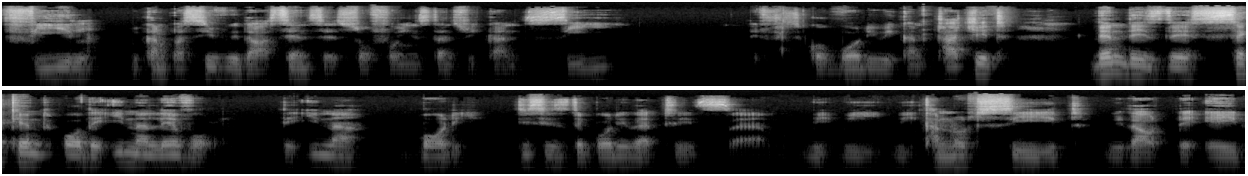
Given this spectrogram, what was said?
feel. We can perceive with our senses. So, for instance, we can see the physical body, we can touch it, then there's the second or the inner level, the inner body. This is the body that is, um, we, we, we cannot see it without the aid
